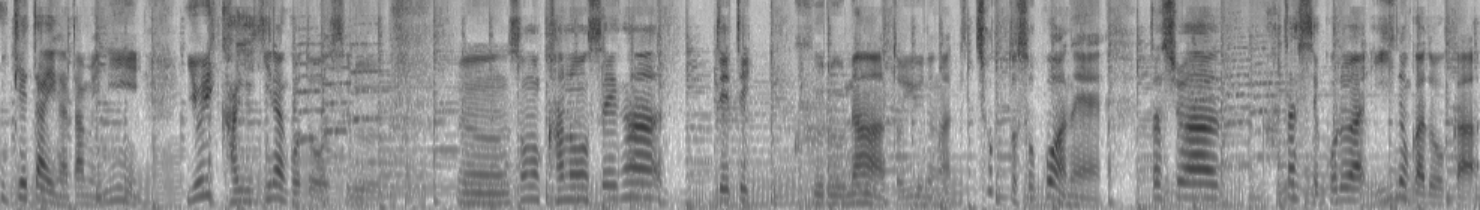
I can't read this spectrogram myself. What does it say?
う受けたいがためにより過激なことをする。うんその可能性が出てくるなというのがあってちょっとそこはね私は果たしてこれはいいのかどうか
